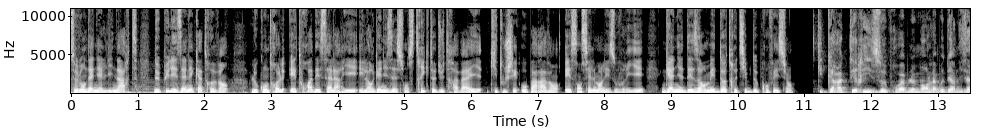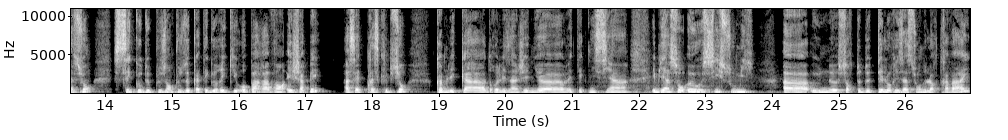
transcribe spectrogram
Selon Daniel Linhart, depuis les années 80, le contrôle étroit des salariés et l'organisation stricte du travail, qui touchait auparavant essentiellement les ouvriers, gagnent désormais d'autres types de professions Ce qui caractérise probablement la modernisation, c'est que de plus en plus de catégories qui auparavant échappaient à cette prescription, comme les cadres, les ingénieurs, les techniciens, eh bien, sont eux aussi soumis à une sorte de taylorisation de leur travail.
